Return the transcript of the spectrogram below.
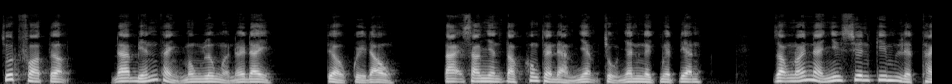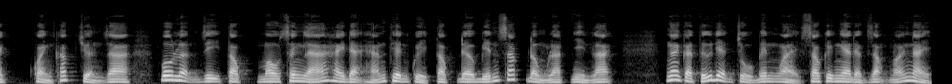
chút pho tượng, đã biến thành mông lung ở nơi đây. Tiểu quỷ đầu, Tại sao nhân tộc không thể đảm nhiệm chủ nhân nghịch nguyệt điện? Giọng nói này như xuyên kim liệt thạch, khoảnh khắc chuyển ra, vô luận dị tộc, màu xanh lá hay đại hán thiên quỷ tộc đều biến sắc đồng loạt nhìn lại. Ngay cả tứ điện chủ bên ngoài sau khi nghe được giọng nói này,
